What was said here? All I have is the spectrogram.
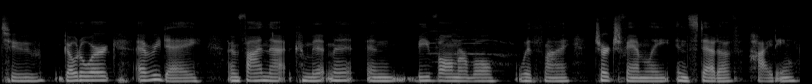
to go to work every day and find that commitment and be vulnerable with my church family instead of hiding.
